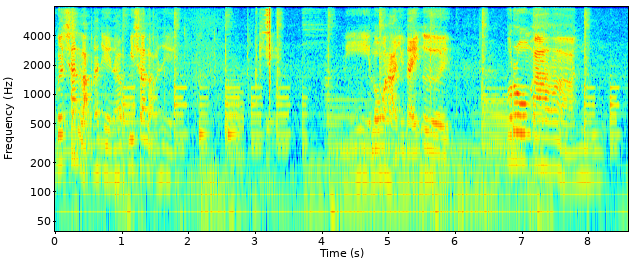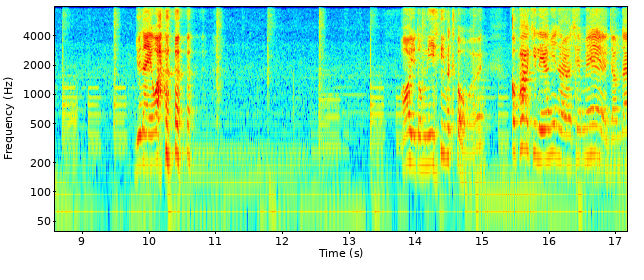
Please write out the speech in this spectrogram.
question หลักนั่นเองนะครับมิชชั่นหลักนั่นเองโอเคนี่โรงอาหารอยู่ไหนเอ่ยโรงอาหารอยู่ไหนวะอ๋ออยู่ตรงนี้มาโถเอ้ย ก็ภาคที่แล้วนี่นะใช่ไหมจำได้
